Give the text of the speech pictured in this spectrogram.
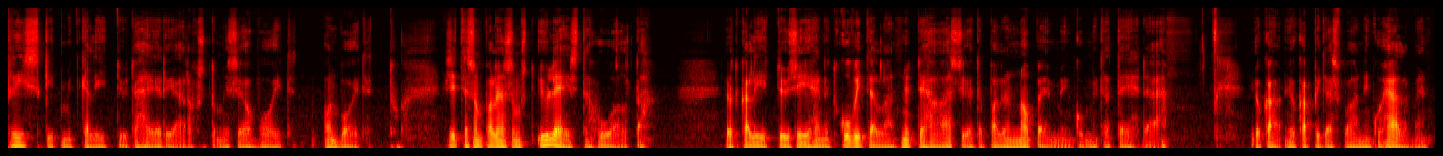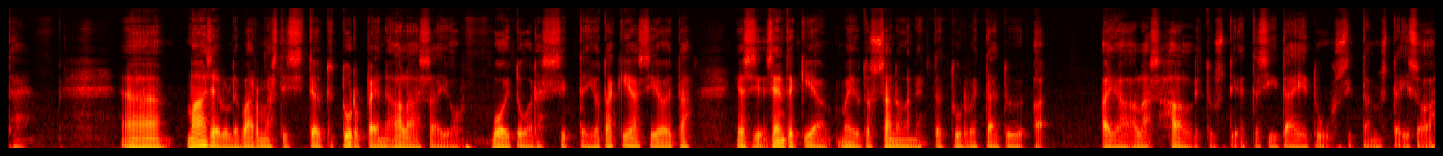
riskit, mitkä liittyy tähän eriarvostumiseen, on, voitet, on voitettu. Sitten tässä on paljon semmoista yleistä huolta, jotka liittyy siihen, että kuvitellaan, että nyt tehdään asioita paljon nopeammin kuin mitä tehdään, joka, joka pitäisi vaan niin kuin hälventää. Ää, maaseudulle varmasti sitten turpeen alasajo voi tuoda sitten jotakin asioita, ja sen takia mä jo tuossa sanoin, että turve täytyy ajaa alas hallitusti, että siitä ei tule sitten tämmöistä isoa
